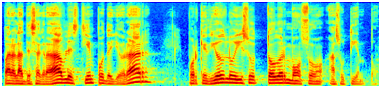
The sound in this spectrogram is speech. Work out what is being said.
para las desagradables tiempos de llorar, porque Dios lo hizo todo hermoso a su tiempo.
